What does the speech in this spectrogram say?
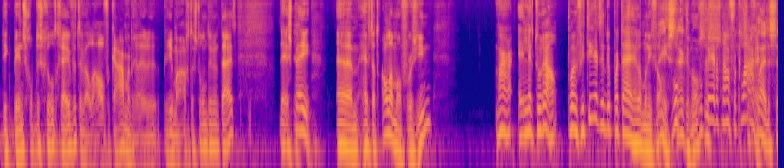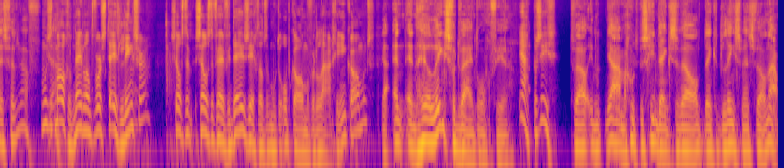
Dick Benschop de schuld geven. Terwijl de halve Kamer er eh, prima achter stond in de tijd. De SP ehm, heeft dat allemaal voorzien. Maar electoraal profiteert de partij helemaal niet van. Nee, sterker nog. hoe kun je ze- dat nou Ze verklaren? glijden steeds verder af. Hoe is het Ja. mogelijk? Nederland wordt steeds linkser. Zelfs de, zelfs de VVD zegt dat we moeten opkomen voor de lage inkomens. Ja, en, en heel links verdwijnt ongeveer. Ja, precies. Terwijl, in, ja, maar goed, misschien denken ze wel, denken de links mensen wel, nou,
